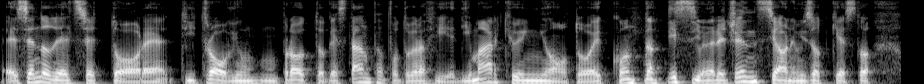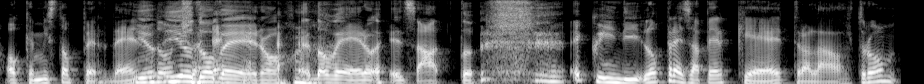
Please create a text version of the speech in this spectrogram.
essendo del settore, ti trovi un, un, prodotto che stampa fotografie di marchio ignoto e con tantissime recensioni, mi sono chiesto, ok, mi sto perdendo. Io, io cioè, dove ero? dove ero, esatto. E quindi l'ho presa perché, tra l'altro,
